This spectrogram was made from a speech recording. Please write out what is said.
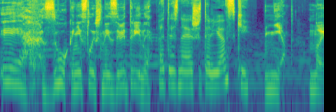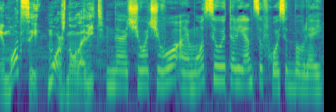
Эх, звука не слышно из-за витрины. А ты знаешь итальянский? Нет, но эмоции можно уловить. Да, чего-чего, а эмоции у итальянцев хоть отбавляй.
